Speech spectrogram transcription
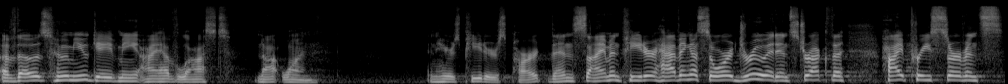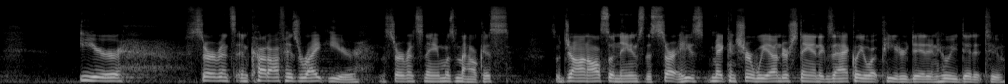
Of those whom you gave me, I have lost not one. And here's Peter's part. Then Simon Peter, having a sword, drew it and struck the high priest's servant's ear, servants, and cut off his right ear. The servant's name was Malchus. So John also names the servant. he's making sure we understand exactly what Peter did and who he did it to.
